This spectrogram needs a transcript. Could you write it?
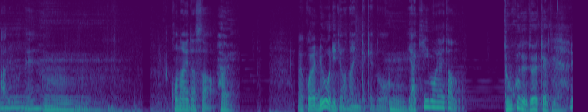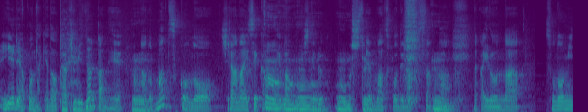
あるよね。うん。この間さはい。これ料理ではないんだけど、ん。焼き芋焼いたの？どこでどうやって焼くの？家で焼くんだけど焚き火で？なんかね、うん。あのマツコの知らない世界っていう番組してる、うんうんうんうん。知ってでるマツコデラックスさんが、うん。なんかいろんなその道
